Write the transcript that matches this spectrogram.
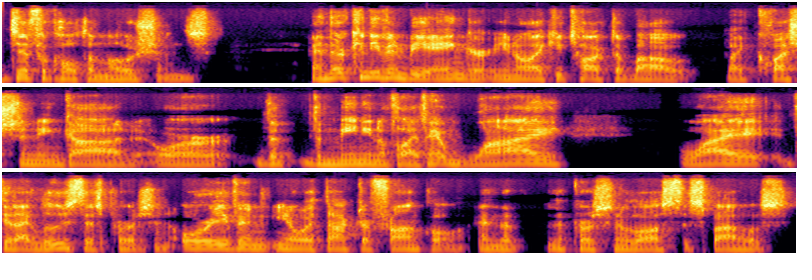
difficult emotions. And there can even be anger, you know, like you talked about like questioning God or the the meaning of life. Hey, why why did I lose this person? Or even, you know, with Dr. Frankl and the, the person who lost the spouse.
